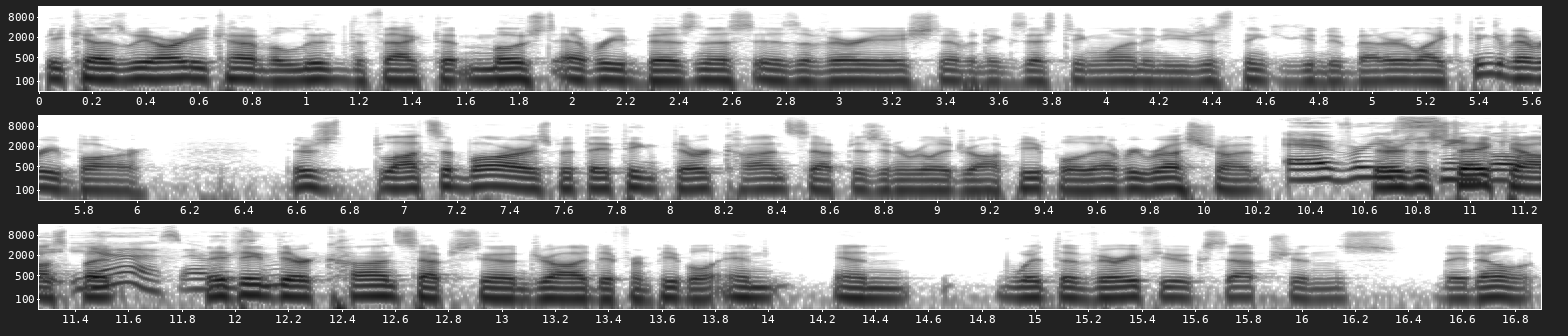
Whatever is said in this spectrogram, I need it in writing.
Because we already kind of alluded to the fact that most every business is a variation of an existing one, and you just think you can do better. Like think of every bar. There's lots of bars, but they think their concept is going to really draw people. Every restaurant, Every there's a single- steakhouse, but yes, they think single- their concept is going to draw different people, and and with the very few exceptions, they don't.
